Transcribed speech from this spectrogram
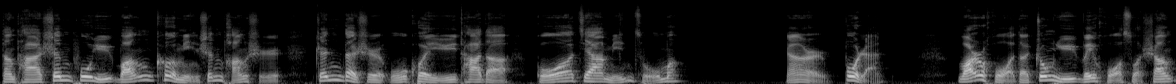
当他身扑于王克敏身旁时，真的是无愧于他的国家民族吗？然而不然，玩火的终于为火所伤。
